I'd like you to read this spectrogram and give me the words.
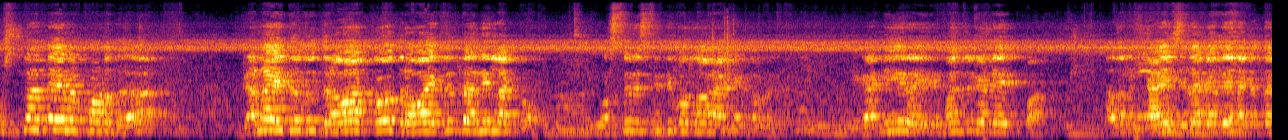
ಉಷ್ಣತೆಯನ್ನು ಪಡೆದು ಘನ ಇದ್ದದ್ದು ದ್ರವ ಹಾಕೋ ದ್ರವ ಇದ್ದದ್ದು ಅನಿಲ ಹಾಕೋ. ವಸ್ತುವಿನ ಸ್ಥಿತಿ ಬದಲಾವಣೆ ಆಗೈತೆ ನೋಡಿ ಈಗ ನೀರು ಮಂಜುಗಡ್ಡೆ ಅದನ್ನ ಕಾಯಿಸಿದಾಗ ಅದೇನಾಗತ್ತೆ?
